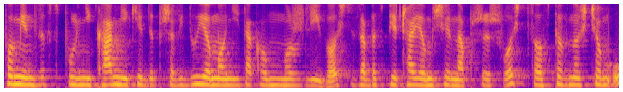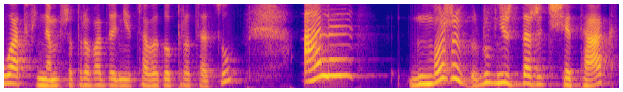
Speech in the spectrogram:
pomiędzy wspólnikami, kiedy przewidują oni taką możliwość, zabezpieczają się na przyszłość, co z pewnością ułatwi nam przeprowadzenie całego procesu, ale może również zdarzyć się tak,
